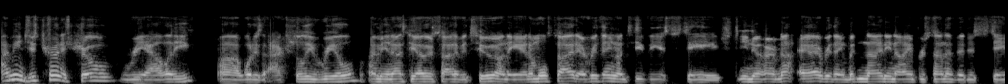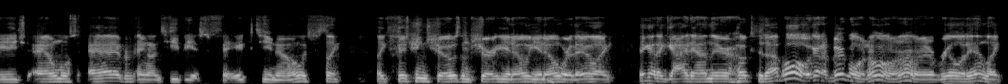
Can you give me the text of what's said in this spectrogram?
I mean, just trying to show reality, uh, what is actually real. I mean, that's the other side of it too. On the animal side, everything on TV is staged. You know, not everything, but 99% of it is staged. Almost everything on TV is faked. You know, it's just like like fishing shows. I'm sure you know. You know, where they're like they got a guy down there hooks it up. Oh, we got a big one. Oh, oh, reel it in. Like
